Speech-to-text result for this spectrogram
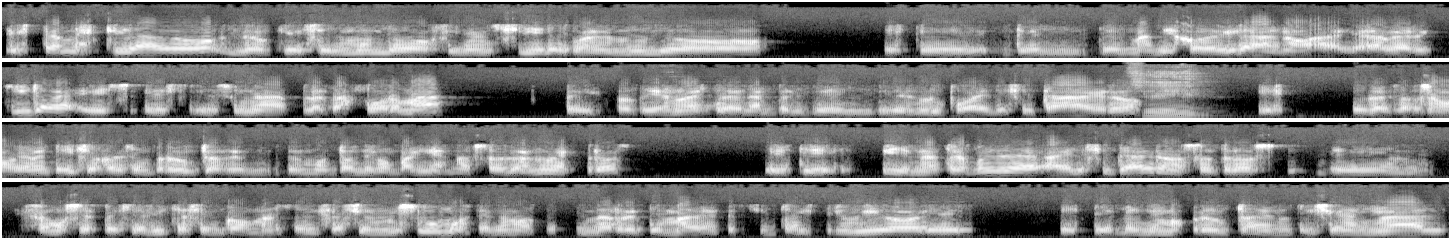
está mezclado lo que es el mundo financiero con el mundo este, del, manejo de grano. A, ver, Kira es, es, una plataforma eh, propiedad nuestra del, del, grupo ALZ Agro. Sí. Eh, obviamente ellos ofrecen productos de, un montón de compañías, no solo nuestros. Este, y en nuestra propiedad ALZ Agro nosotros eh, somos especialistas en comercialización de insumos, tenemos una red de más de 300 distribuidores, este, vendemos productos de nutrición animal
